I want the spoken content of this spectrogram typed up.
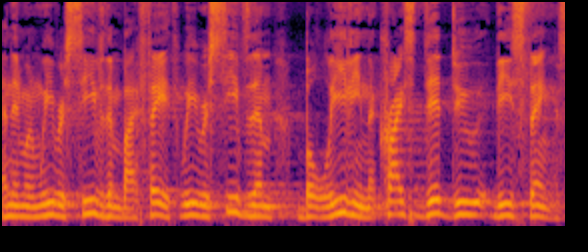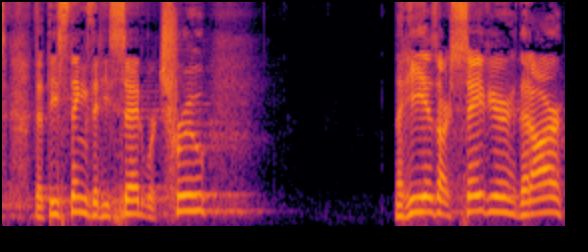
And then when we receive them by faith, we receive them believing that Christ did do these things, that these things that he said were true, that he is our Savior, that our,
